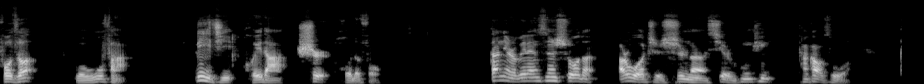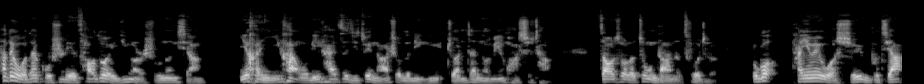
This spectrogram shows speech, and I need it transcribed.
否则我无法立即回答是或者否。丹尼尔·威廉森说的，而我只是呢洗耳恭听。他告诉我，他对我在股市里的操作已经耳熟能详，也很遗憾我离开自己最拿手的领域，转战到棉花市场。遭受了重大的挫折。不过他因为我时运不佳，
